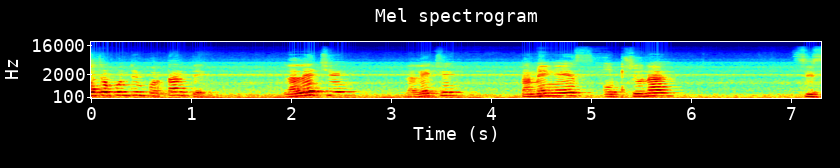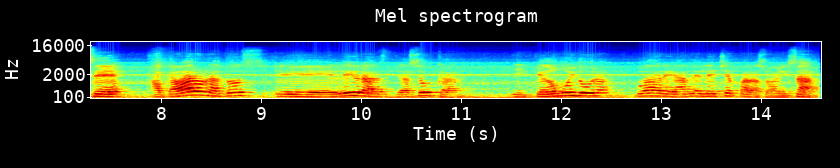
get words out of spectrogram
Otro punto importante. La leche, la leche también es opcional. Si se acabaron las dos eh, libras de azúcar y quedó muy dura, puedo agregarle leche para suavizar,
